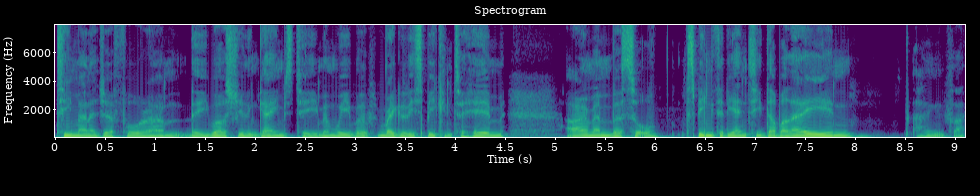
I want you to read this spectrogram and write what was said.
team manager for um, the World Student Games team, and we were regularly speaking to him. I remember sort of speaking to the NCAA in I think like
